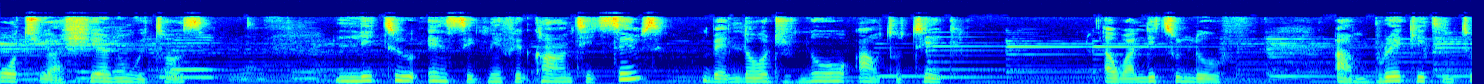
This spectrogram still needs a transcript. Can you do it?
what you are sharing with us. Little insignificant it seems, but Lord, you know how to take our little loaf and break it into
